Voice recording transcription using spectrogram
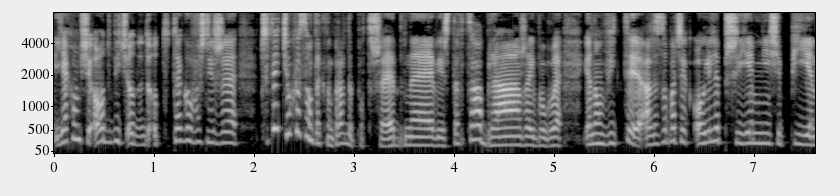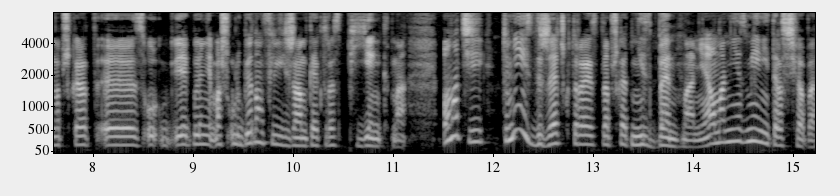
jak mam się odbić od, od tego właśnie, że czy te ciuchy są tak naprawdę potrzebne, wiesz, ta cała branża i w ogóle. Ja no mówi, ty, ale zobacz, jak o ile przyjemnie się pije, na przykład yy, z, jakby masz ulubioną filiżankę, która jest piękna. Ona ci, to nie jest rzecz, która jest na przykład niezbędna, nie? Ona nie zmieni teraz świata,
